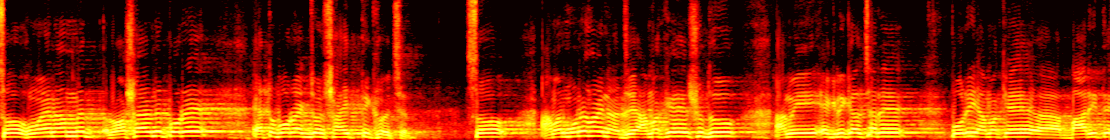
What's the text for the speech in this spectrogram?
সো হুমায়ুন আহমেদ রসায়নে পড়ে এত বড় একজন সাহিত্যিক হয়েছেন। সো আমার মনে হয় না যে আমাকে শুধু আমি এগ্রিকালচারে পড়ি, আমাকে বাড়িতে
